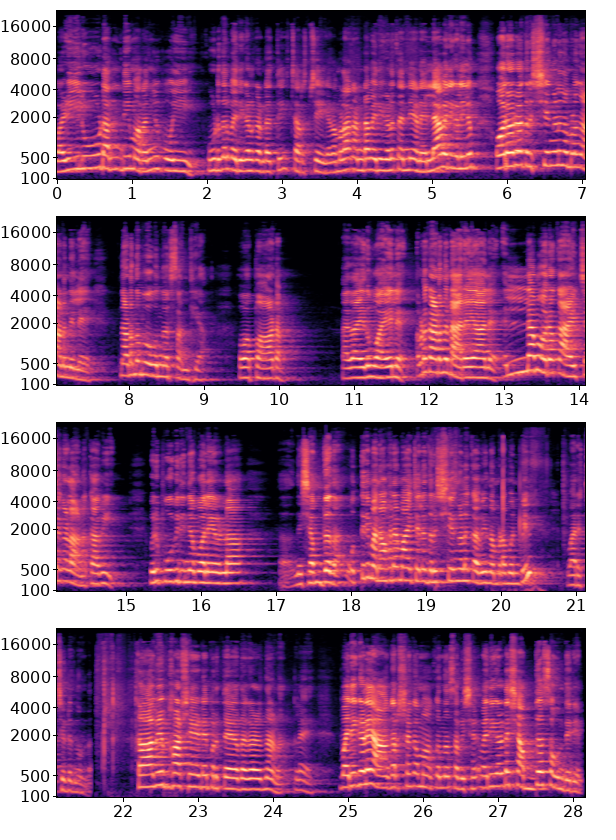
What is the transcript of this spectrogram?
വഴിയിലൂടെ അന്തി മറഞ്ഞുപോയി കൂടുതൽ വരികൾ കണ്ടെത്തി ചർച്ച ചെയ്യുക. നമ്മൾ ആ കണ്ട വരികൾ തന്നെയാണ്. എല്ലാ വരികളിലും ഓരോരോ ദൃശ്യങ്ങൾ നമ്മൾ കാണുന്നില്ലേ? നടന്നു പോകുന്ന സന്ധ്യ. ഓ പാടം. അതായത് വയൽ അവിടെ കാണുന്നുണ്ട് അരയാൽ. എല്ലാം ഓരോ കാഴ്ചകളാണ്. കവി ഒരു പൂ വിരിഞ്ഞ പോലെയുള്ള നിശബ്ദത. ഒത്തിരി മനോഹരമായ ചില ദൃശ്യങ്ങൾ കവി നമ്മുടെ മുൻപിൽ വരച്ചിടുന്നുണ്ട്. കാവ്യഭാഷയുടെ പ്രത്യേകതകൾ എന്നാണ് അല്ലേ? വരികളെ ആകർഷകമാക്കുന്ന സവിശ വരികളുടെ ശബ്ദ സൗന്ദര്യം.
